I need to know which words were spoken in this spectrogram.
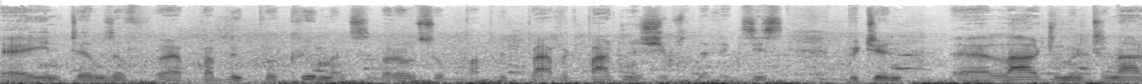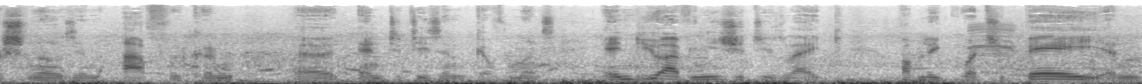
uh, in terms of uh, public procurements, but also public-private partnerships that exist between uh, large multinationals and African entities and governments. And you have initiatives like Publish What You Pay and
